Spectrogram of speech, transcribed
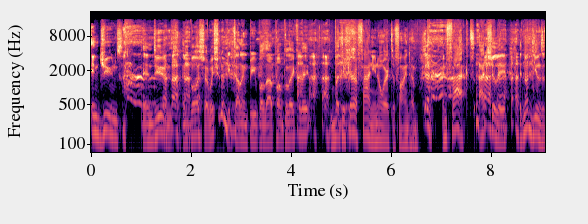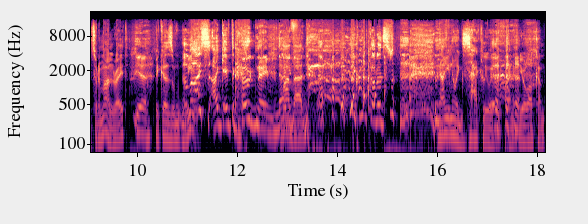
in Dunes. In Dunes, in Bawshar. We shouldn't be telling people that publicly. But if you're a fan, you know where to find him. In fact, actually, it's not Dunes, it's Rimal, right? Yeah. Because we. Well, I, I gave the code name. Now My bad. you've got it. now you know exactly where to find him. You're welcome.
